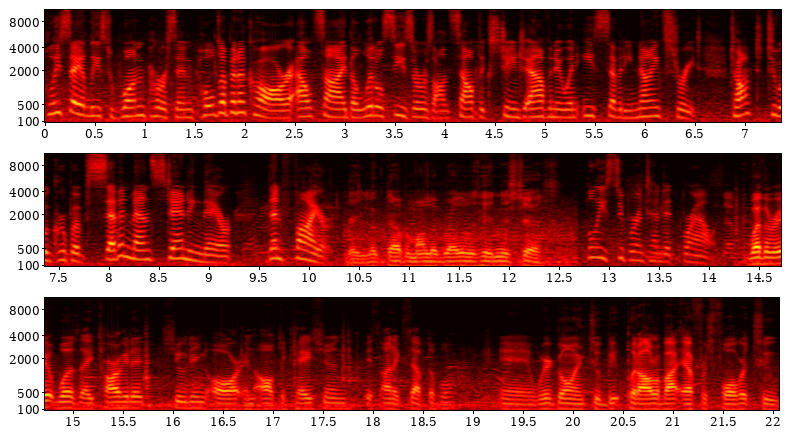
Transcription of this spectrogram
Police say at least one person pulled up in a car outside the Little Caesars on South Exchange Avenue and East 79th Street, talked to a group of seven men standing there, then fired. They looked up and my little brother was hitting his chest. Police Superintendent Brown. Whether it was a targeted shooting or an altercation, it's unacceptable. And we're going to be, put all of our efforts forward to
